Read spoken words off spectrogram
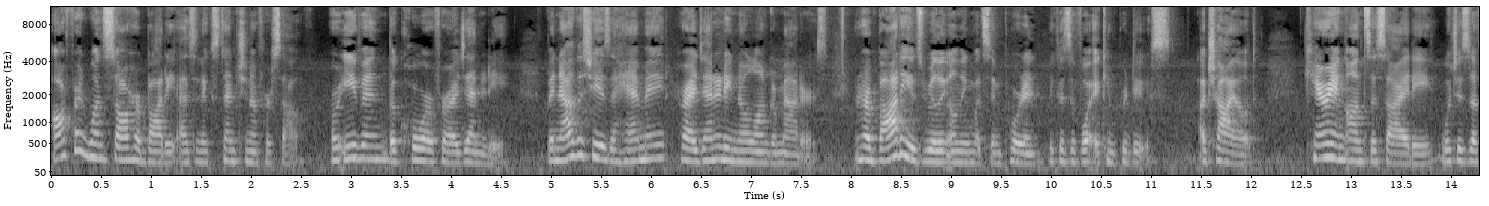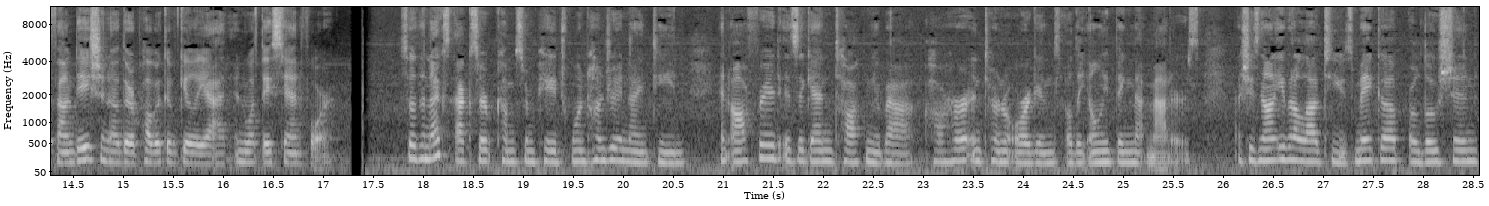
Offred once saw her body as an extension of herself, or even the core of her identity. But now that she is a handmaid, her identity no longer matters, and her body is really only what's important because of what it can produce a child, carrying on society, which is the foundation of the Republic of Gilead and what they stand for. So the next excerpt comes from page 119 and Offred is again talking about how her internal organs are the only thing that matters, as she's not even allowed to use makeup or lotion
